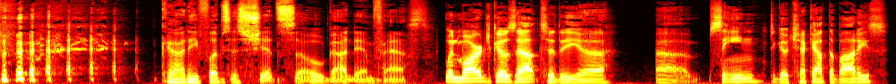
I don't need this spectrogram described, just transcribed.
God, he flips his shit so goddamn fast. when Marge goes out to the uh, uh, scene to go check out the bodies,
